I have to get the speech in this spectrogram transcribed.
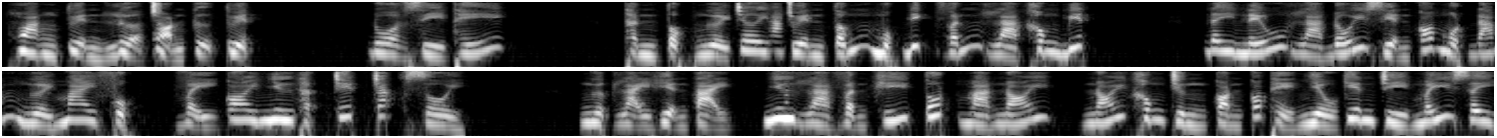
Hoàng tuyền lựa chọn cự tuyệt. Đùa gì thế? Thần tộc người chơi truyền tống mục đích vẫn là không biết. Đây nếu là đối diện có một đám người mai phục, vậy coi như thật chết chắc rồi. Ngược lại hiện tại, như là vận khí tốt mà nói, nói không chừng còn có thể nhiều kiên trì mấy giây.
